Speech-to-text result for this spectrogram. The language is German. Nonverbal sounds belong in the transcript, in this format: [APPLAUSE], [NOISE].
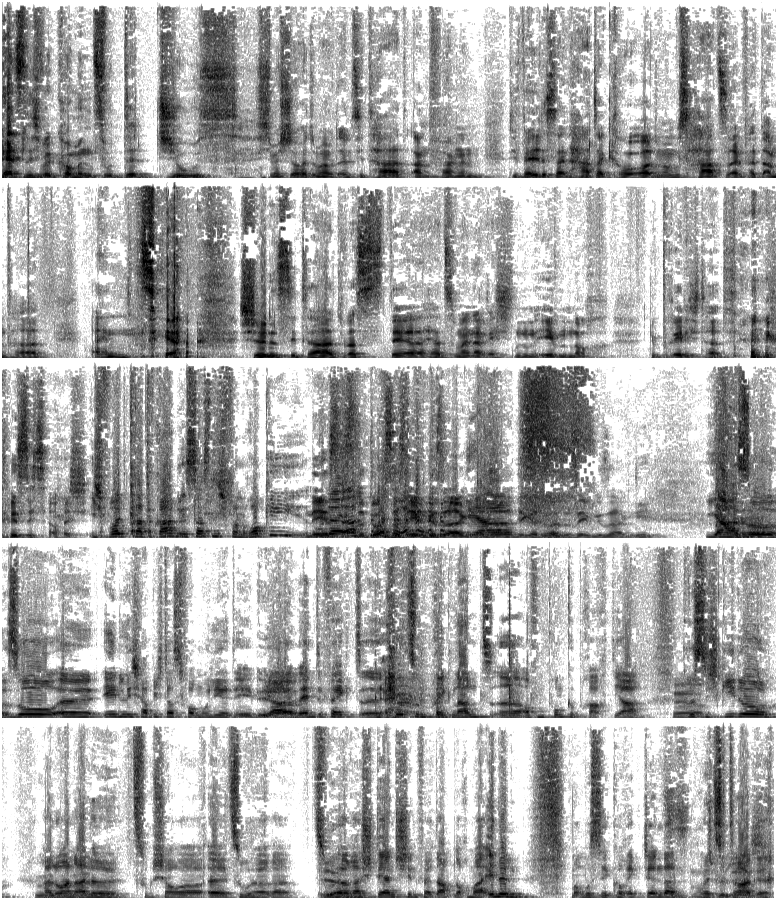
Herzlich willkommen zu The Juice. Ich möchte heute mal mit einem Zitat anfangen. Die Welt ist ein harter grauer Ort und man muss hart sein, verdammt hart. Ein [LAUGHS] sehr schönes Zitat, was der Herr zu meiner Rechten eben noch gepredigt hat. [LAUGHS] Grüß dich, Sauersch. Ich wollte gerade fragen, ist das nicht von Rocky? Nee, oder? Ist, du hast das eben gesagt. [LAUGHS] ja. Also, Digga, du hast es eben gesagt. Ja, so, so äh, ähnlich habe ich das formuliert eben. Ja, ja im Endeffekt äh, kurz und prägnant äh, auf den Punkt gebracht. Ja, ja. grüß dich Guido. Gute, Hallo an alle Zuschauer, äh, Zuhörer, Zuhörer, ja. Sternchen, verdammt nochmal innen. Man muss sie korrekt gendern heutzutage.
